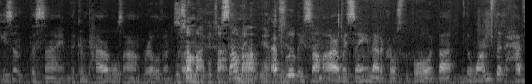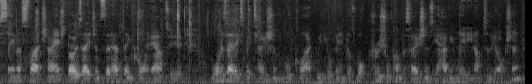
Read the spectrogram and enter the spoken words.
isn't the same. The comparables aren't relevant. Well, some markets aren't. I Some mean, are, yeah, absolutely some are, and we're seeing that across the board. But the ones that have seen a slight change, those agents that have been calling out to you, what does that expectation look like with your vendors? What crucial conversations are you having leading up to the auction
